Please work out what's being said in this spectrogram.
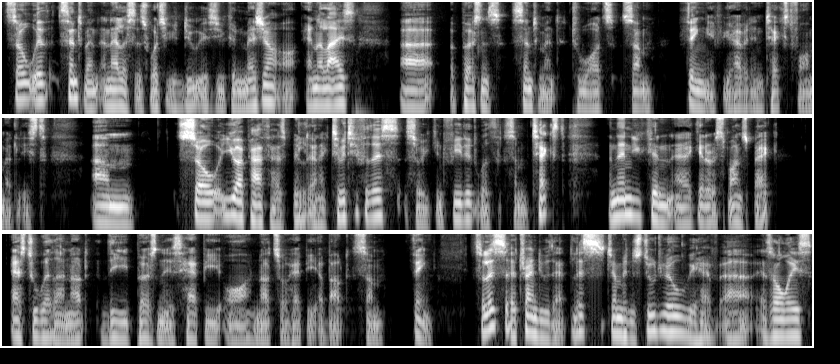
So with sentiment analysis, what you can do is you can measure or analyze uh, a person's sentiment towards some thing, if you have it in text form at least. Um, so UiPath has built an activity for this, so you can feed it with some text, and then you can uh, get a response back as to whether or not the person is happy or not so happy about something. So let's uh, try and do that. Let's jump into Studio. We have, uh, as always,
